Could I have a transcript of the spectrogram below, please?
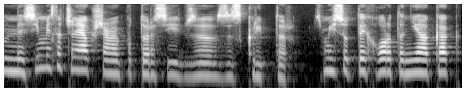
не си мисля, че някой ще ме потърси за, за скриптър. В смисъл, те хората няма как.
